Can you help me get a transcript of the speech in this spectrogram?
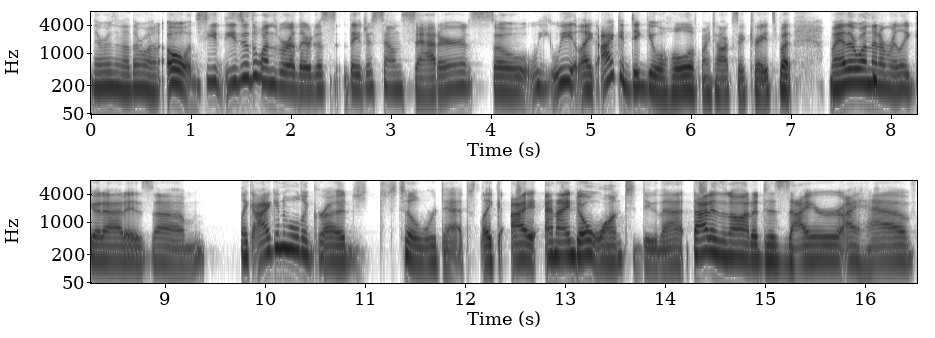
There was another one. Oh, see, these are the ones where they're just they just sound sadder. So we we like I could dig you a hole of my toxic traits, but my other one that I'm really good at is um like I can hold a grudge till we're dead. Like I and I don't want to do that. That is not a desire I have.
